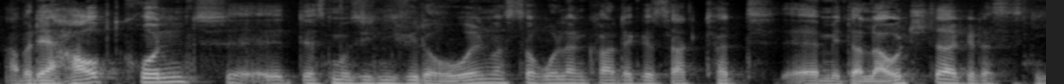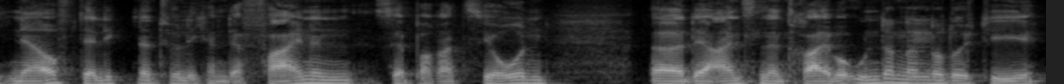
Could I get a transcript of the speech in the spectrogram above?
Aber der Hauptgrund, äh, das muss ich nicht wiederholen, was der Roland gerade gesagt hat, äh, mit der Lautstärke, dass es nicht nervt, der liegt natürlich an der feinen Separation äh, der einzelnen Treiber untereinander durch die,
